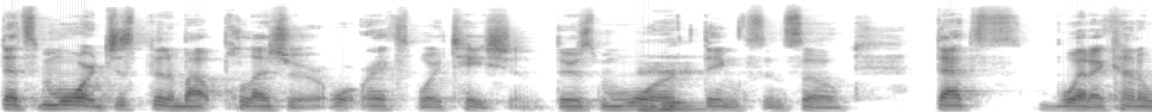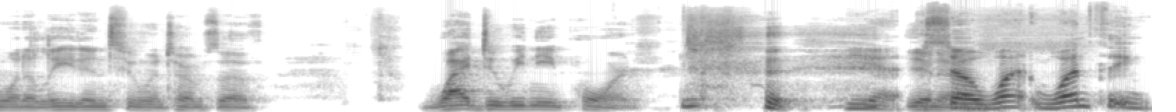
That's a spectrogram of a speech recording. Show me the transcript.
that's more just than about pleasure or, or exploitation. There's more mm-hmm. things, and so that's what I kind of want to lead into in terms of why do we need porn? yeah. You know? So one one thing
